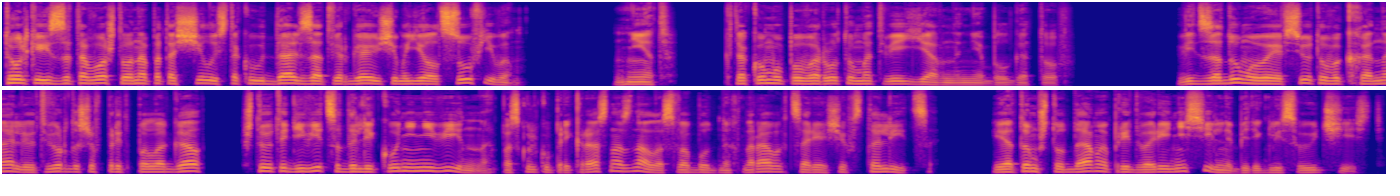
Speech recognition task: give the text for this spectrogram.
Только из-за того, что она потащилась такую даль за отвергающим ее Алсуфьевым? Нет, к такому повороту Матвей явно не был готов. Ведь задумывая всю эту вакханалию, Твердышев предполагал, что эта девица далеко не невинна, поскольку прекрасно знала о свободных нравах, царящих в столице, и о том, что дамы при дворе не сильно берегли свою честь.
